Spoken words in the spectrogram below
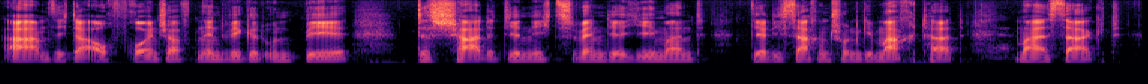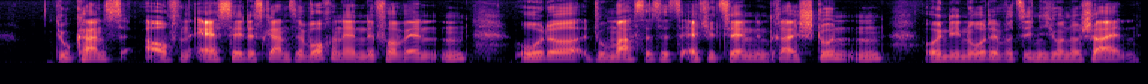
A, haben sich da auch Freundschaften entwickelt und B, das schadet dir nichts, wenn dir jemand, der die Sachen schon gemacht hat, ja. mal sagt, Du kannst auf ein Essay das ganze Wochenende verwenden oder du machst es jetzt effizient in drei Stunden und die Note wird sich nicht unterscheiden.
